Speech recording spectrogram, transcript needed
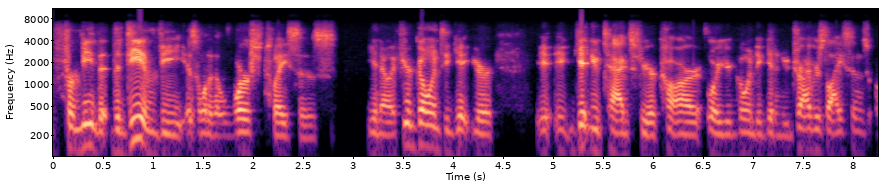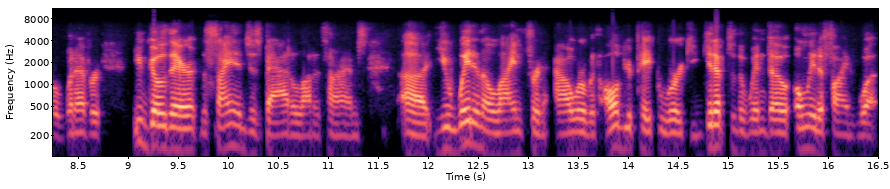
for me, the, the DMV is one of the worst places. You know, if you're going to get your get new tags for your car or you're going to get a new driver's license or whatever you go there the signage is bad a lot of times uh, you wait in a line for an hour with all of your paperwork you get up to the window only to find what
